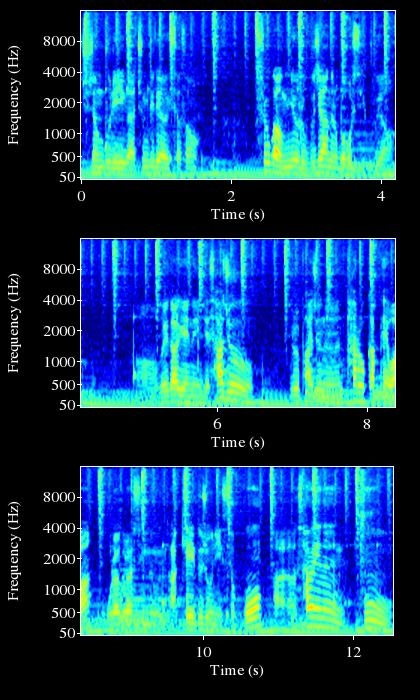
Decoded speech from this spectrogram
주전부리가 준비되어 있어서 술과 음료를 무제한으로 먹을 수 있고요. 외곽에는 이제 사주를 봐주는 타로 카페와 오락을 할 수 있는 아케이드 존이 있었고 아, 사회는 구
